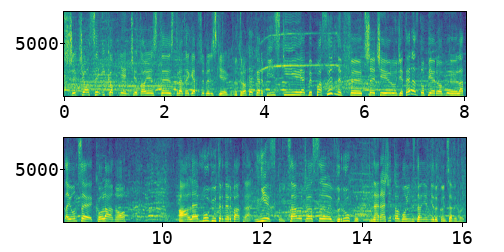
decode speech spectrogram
Trzy ciosy i kopnięcie. To jest y, strategia Przybylskiego. No, trochę Karpiński jakby pasywny w e, trzeciej rundzie. Teraz dopiero e, latające kolano. Ale mówił trener Batra, nie stój, cały czas e, w ruchu. Na razie to moim zdaniem nie do końca wychodzi.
